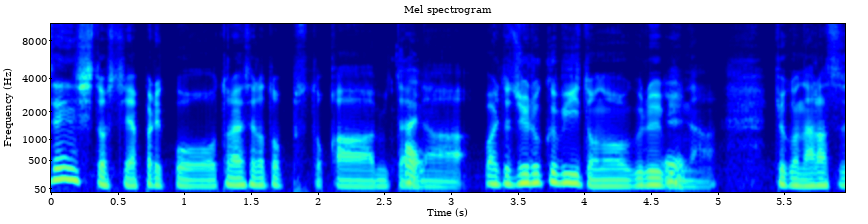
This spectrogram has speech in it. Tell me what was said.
前史としてやっぱりこうトライセラトップスとかみたいな、割と16ビートのグルービーな曲を鳴らす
